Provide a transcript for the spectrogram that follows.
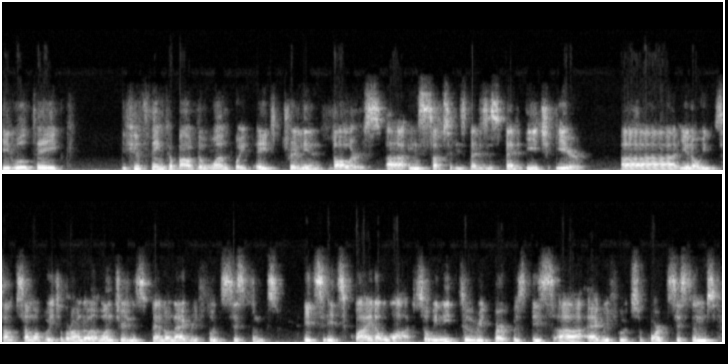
it will take. If you think about the 1.8 trillion dollars uh, in subsidies that is spent each year, uh, you know, some some of which around one trillion is spent on agri-food systems it's it's quite a lot. So we need to repurpose these uh, agri-food support systems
